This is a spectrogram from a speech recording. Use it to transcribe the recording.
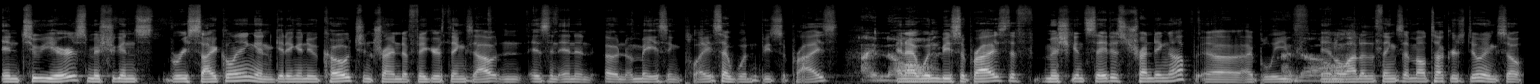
in two years Michigan's recycling and getting a new coach and trying to figure things out and isn't in an, an amazing place, I wouldn't be surprised. I know, and I wouldn't be surprised if Michigan State is trending up. Uh, I believe I in a lot of the things that Mel Tucker's doing. So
